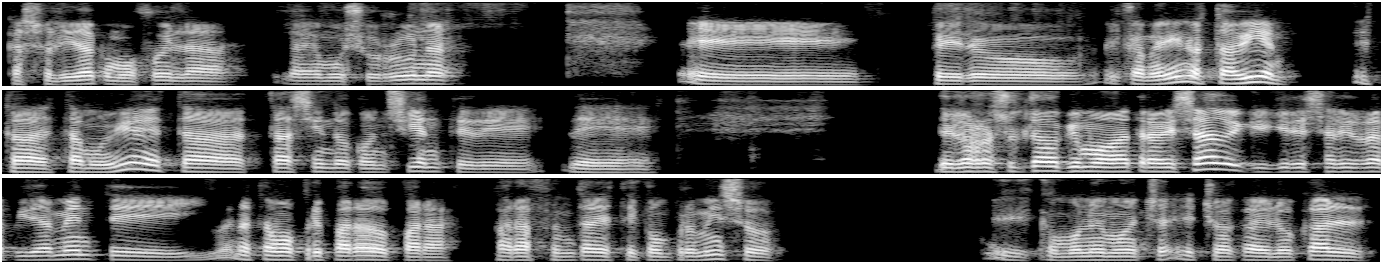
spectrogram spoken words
casualidad como fue la, la de Muchurruna. Eh, pero el camerino está bien, está, está muy bien, está, está siendo consciente de, de, los resultados que hemos atravesado y que quiere salir rápidamente. Y bueno, estamos preparados para, para afrontar este compromiso, eh, como lo hemos hecho, acá de local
